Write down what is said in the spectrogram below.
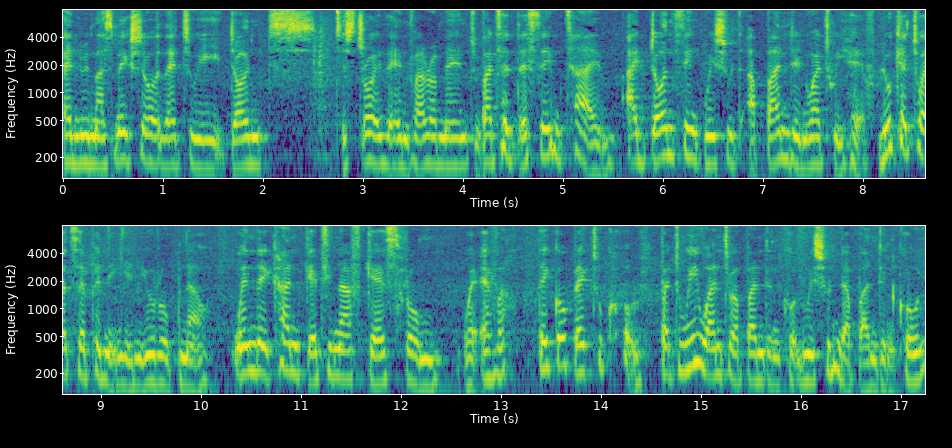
And we must make sure that we don't destroy the environment. But at the same time, I don't think we should abandon what we have. Look at what's happening in Europe now. When they can't get enough gas from wherever, they go back to coal. But we want to abandon coal. We shouldn't abandon coal.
